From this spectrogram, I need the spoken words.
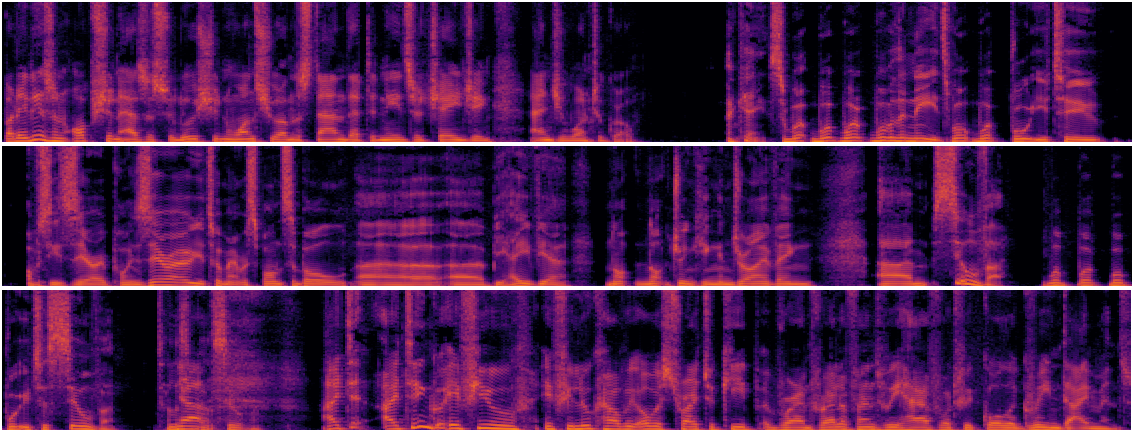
But it is an option as a solution once you understand that the needs are changing and you want to grow. Okay, so what, what, what were the needs? What, what brought you to obviously 0.0 you're talking about responsible uh, uh, behavior not not drinking and driving um, silver what, what, what, brought you to silver tell us yeah. about silver I, th- I think if you if you look how we always try to keep a brand relevant we have what we call a green diamond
